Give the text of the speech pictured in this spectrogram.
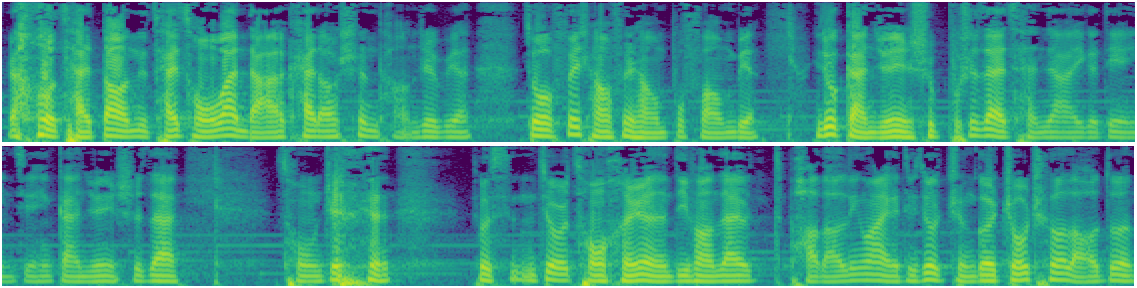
然后才到那，才从万达开到盛唐这边，就非常非常不方便。你就感觉你是不是在参加一个电影节？你感觉你是在从这边，就是就是从很远的地方再跑到另外一个地，就整个舟车劳顿，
